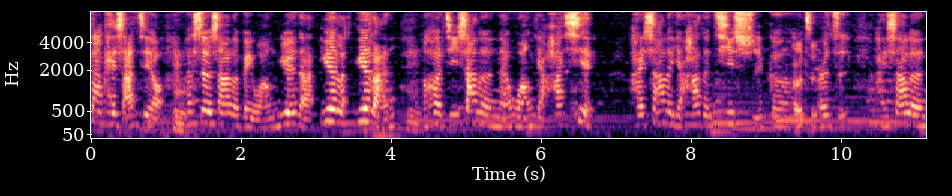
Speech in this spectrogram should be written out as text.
大开杀戒哦，他射杀了北王约兰约兰约兰，然后击杀了南王亚哈谢，还杀了亚哈的七十个儿子儿子，还杀了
